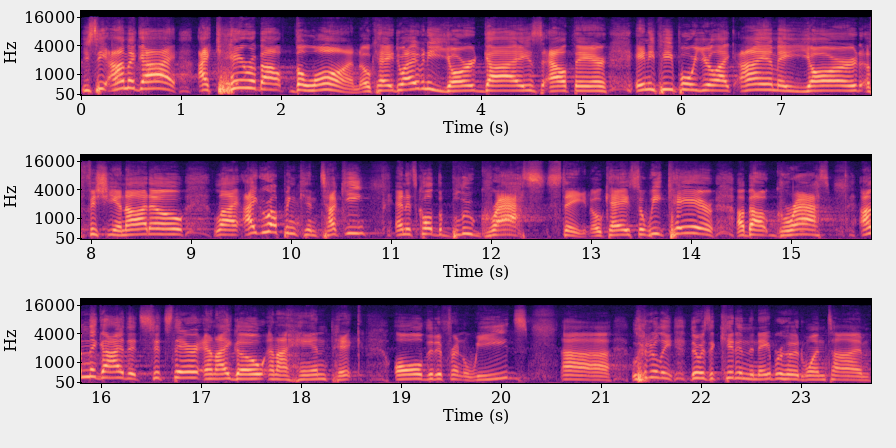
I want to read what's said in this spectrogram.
You see, I'm a guy, I care about the lawn, okay? Do I have any yard guys out there? Any people you're like, I am a yard aficionado? Like, I grew up in Kentucky and it's called the bluegrass state, okay? So we care about grass. I'm the guy that sits there and I go and I hand pick all the different weeds. Uh, literally, there was a kid in the neighborhood one time.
